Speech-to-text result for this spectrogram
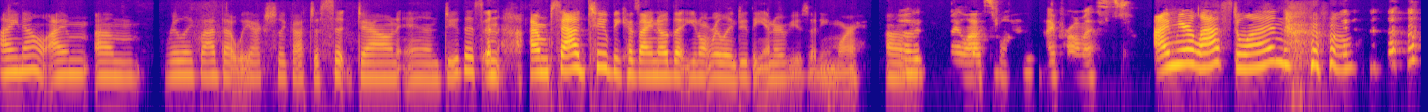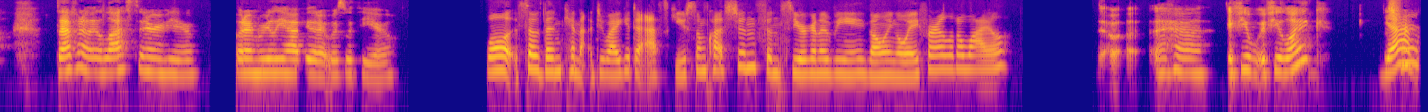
I know. I'm um really glad that we actually got to sit down and do this. And I'm sad too because I know that you don't really do the interviews anymore. Um, oh, this is my last one. I promised. I'm your last one. Definitely the last interview, but I'm really happy that it was with you. Well, so then can do I get to ask you some questions since you're going to be going away for a little while? Uh, if you if you like, Yeah. sure.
